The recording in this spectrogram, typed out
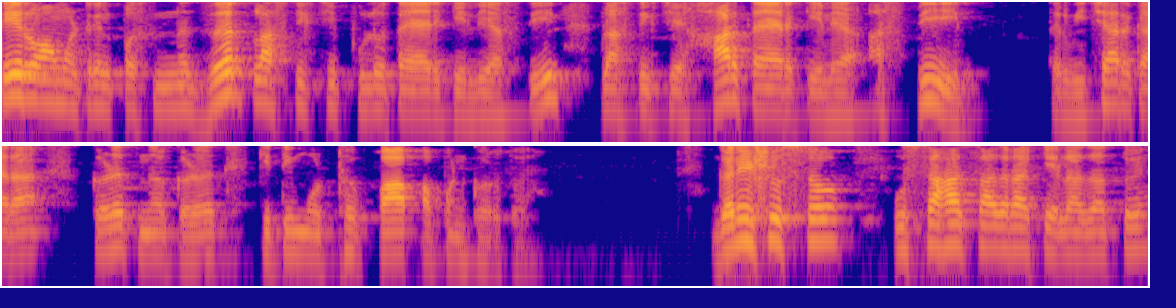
ते रॉ मटेरियलपासून जर प्लास्टिकची फुलं तयार केली असतील प्लास्टिकचे हार तयार केले असतील तर विचार करा कळत न कळत किती मोठं पाप आपण करतोय. गणेशोत्सव उत्साहात साजरा केला जातोय.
